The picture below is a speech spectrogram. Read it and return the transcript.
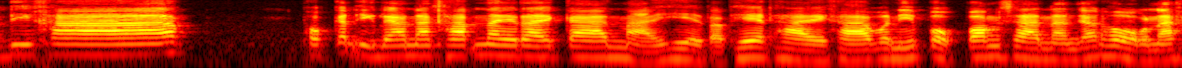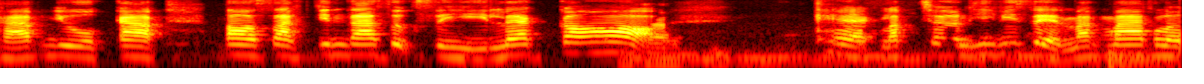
วัสดีครับ พบกันอีกแล้วนะครับ ในรายการหมายเหตุประเภทไทยครับ วันนี้ปกป้องชานันยอดหงส์นะครับ อยู่กับต่อศักดิ์จินดาสุขศรีและก็ครับแขกรับเชิญที่พิเศษมาก ๆ เล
